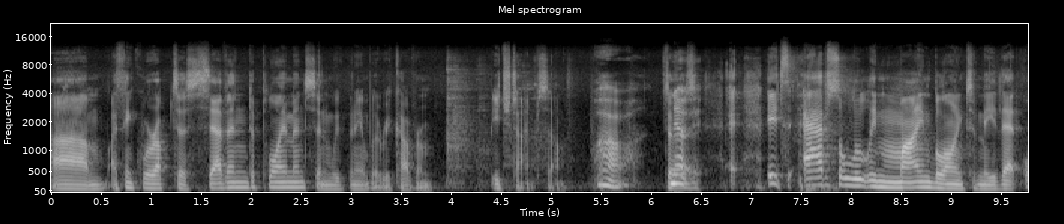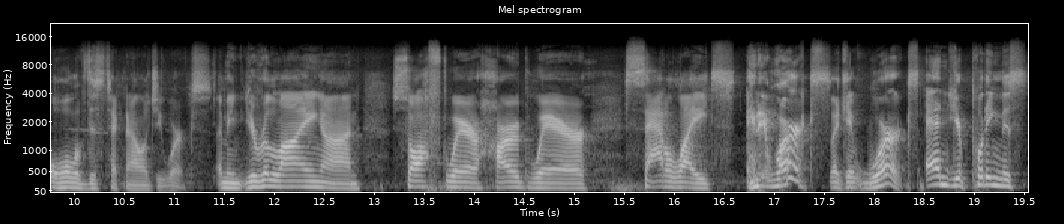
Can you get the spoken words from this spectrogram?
um, I think we're up to seven deployments and we've been able to recover them each time. So. Wow. So Now, it's, absolutely mind blowing to me that all of this technology works. I mean, you're relying on software, hardware, satellites, and it works. Like it works. And you're putting this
